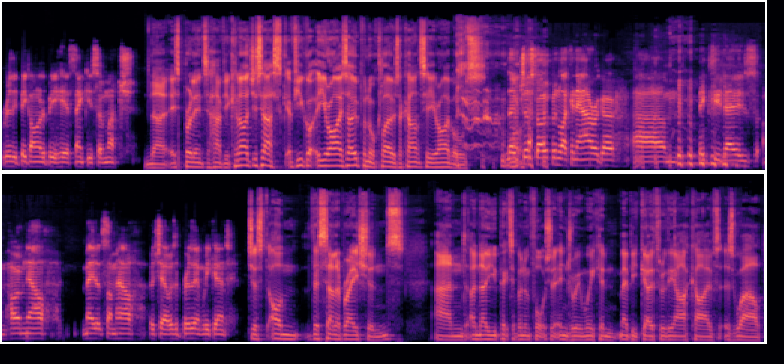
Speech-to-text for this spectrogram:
really big honour to be here. Thank you so much. No, it's brilliant to have you. Can I just ask, have you got your eyes open or closed? I can't see your eyeballs. They've just opened like an hour ago. Um, big few days. I'm home now. Made it somehow. But yeah, it was a brilliant weekend. Just on the celebrations, and I know you picked up an unfortunate injury, and we can maybe go through the archives as well.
